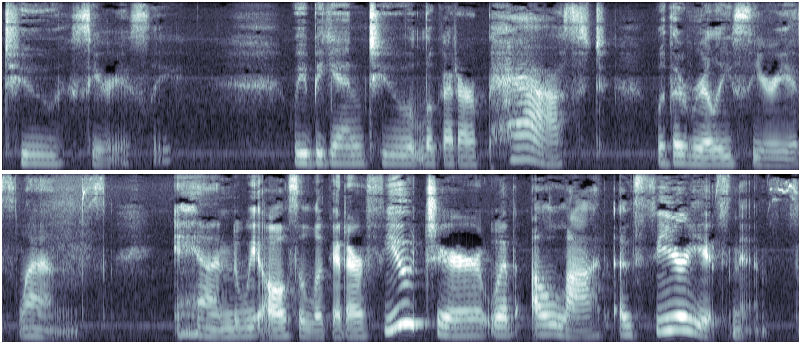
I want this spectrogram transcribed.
too seriously. We begin to look at our past with a really serious lens. And we also look at our future with a lot of seriousness.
